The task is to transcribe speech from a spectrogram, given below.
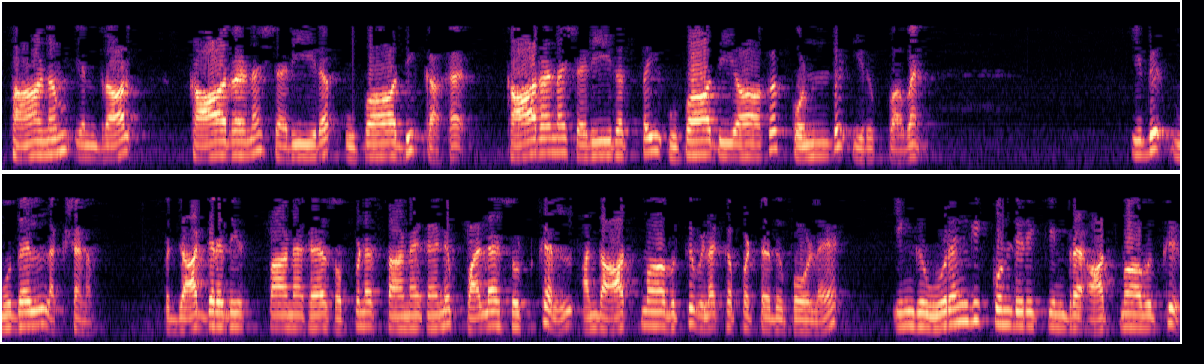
ஸ்தானம் என்றால் காரண சரீர உபாதிக்கக காரண சரீரத்தை உபாதியாக கொண்டு இருப்பவன். இது முதல் லட்சணம். இப்ப ஜாகிரதி ஸ்தானக சொப்னஸ்தானகன்னு பல சொற்கள் அந்த ஆத்மாவுக்கு விளக்கப்பட்டது போல இங்கு உறங்கிக் கொண்டிருக்கின்ற ஆத்மாவுக்கு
